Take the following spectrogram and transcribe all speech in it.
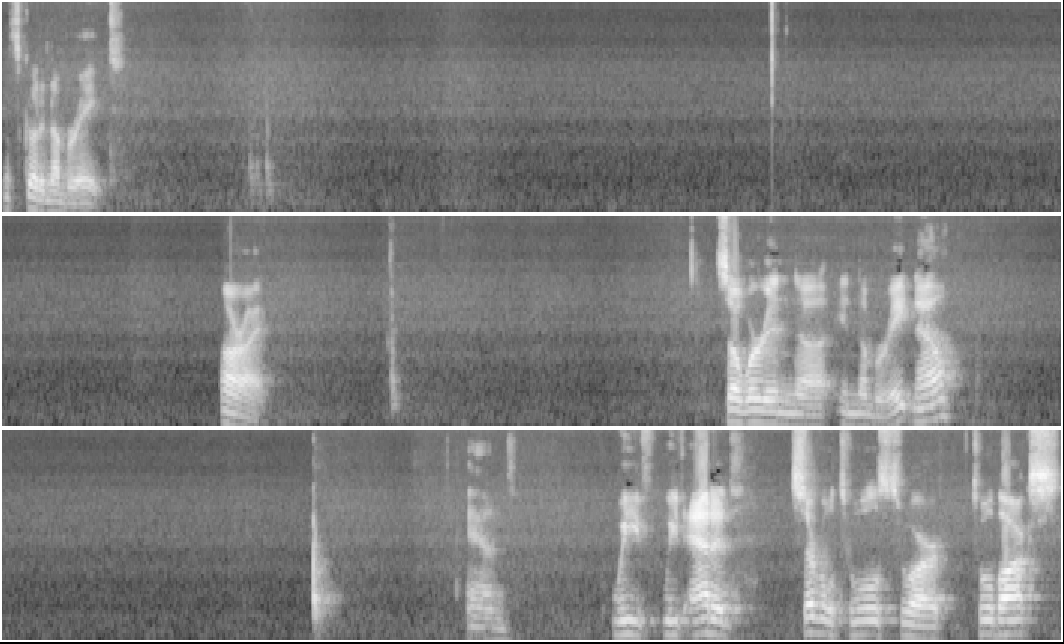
Let's go to number eight. All right. So we're in uh, in number eight now, and we've we've added several tools to our toolbox.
